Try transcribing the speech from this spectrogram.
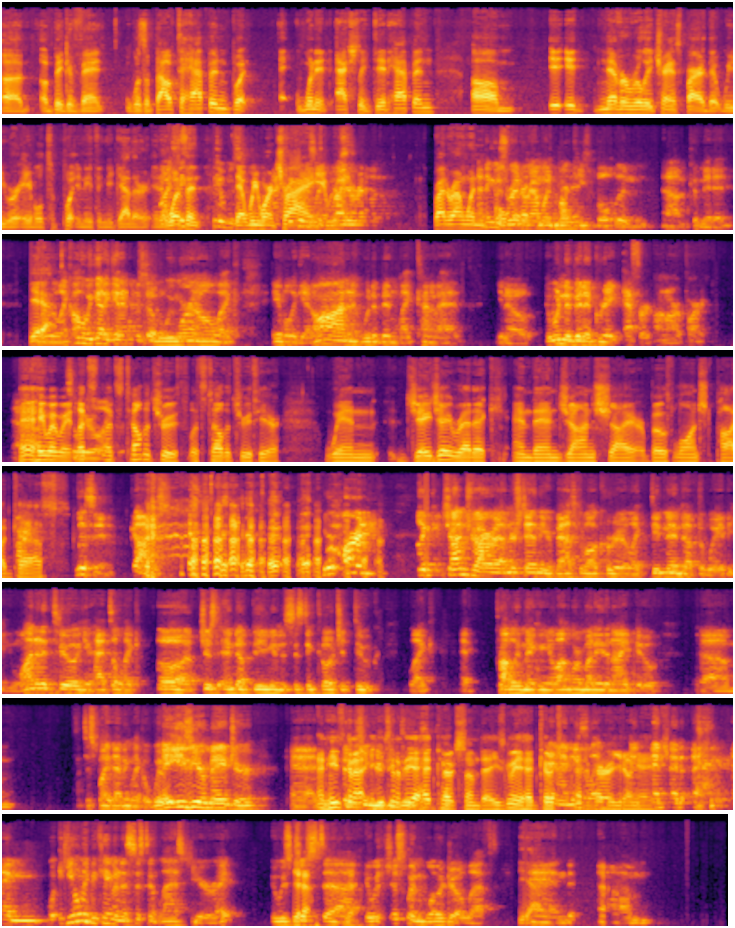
uh, a big event was about to happen, but when it actually did happen, um, it, it never really transpired that we were able to put anything together, and Well, it wasn't it was- that we weren't trying. It was, like It was right around. right around when I think it was right around when Marques Bolden um, committed. Yeah. we were like, oh, we got to get an episode, but we weren't all like able to get on, and it would have been like kind of a, you know, it wouldn't have been a great effort on our part. Hey, hey, wait, Um, wait. so let's were like- let's tell the truth. Let's tell the truth here. When JJ Redick and then John Scheyer both launched podcasts, Listen, guys, you're already like John Scheyer. I understand that your basketball career like didn't end up the way that you wanted it to, and you had to like uh just end up being an assistant coach at Duke, like and probably making a lot more money than I do, um, despite having like a way easier major. And, and he's gonna he's gonna be a head coach someday. He's gonna be a head coach Yeah, at a like- very young and, age. And, and he only became an assistant last year, right? It was Yeah, just uh, yeah. it was just when Wojo left. Yeah. And um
